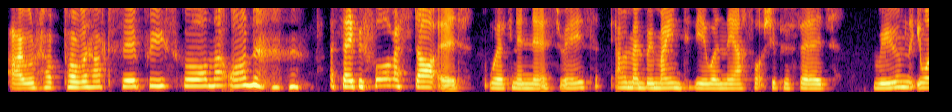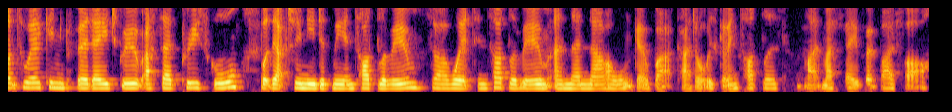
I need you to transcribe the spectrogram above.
I would have, probably have to say preschool on that one. I say before I started working in nurseries, I remember in my interview when they asked what she preferred room that you want to work in, your preferred age group, I said preschool, but they actually needed me in toddler room. So I worked in toddler room and then now I won't go back. I'd always go in toddlers, like my favourite by far.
